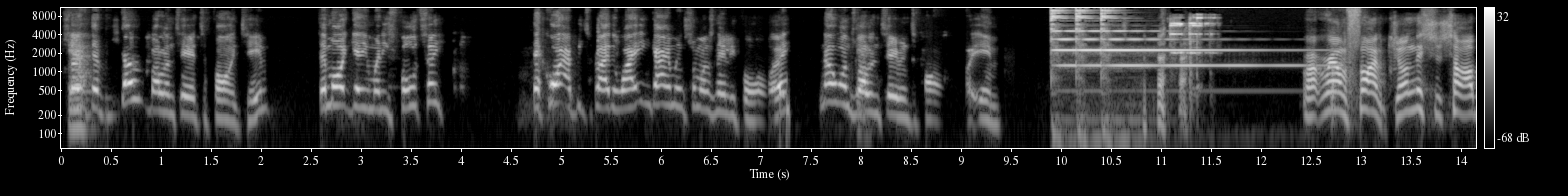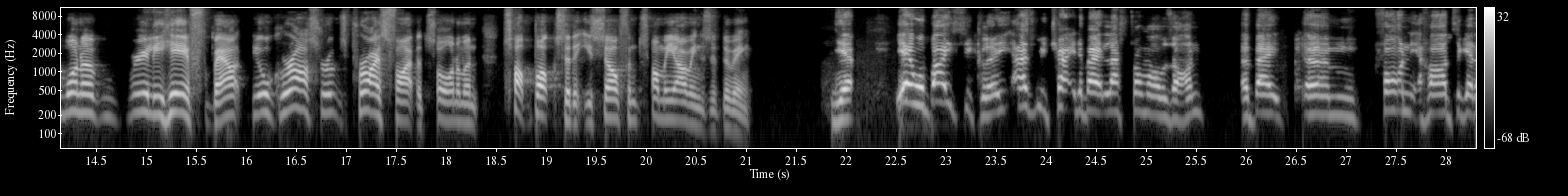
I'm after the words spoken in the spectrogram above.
So Yeah. if they don't volunteer to fight him, they might get him when he's forty. They're quite happy to play the waiting game when someone's nearly forty. No one's volunteering to fight him. Right, round five, John. This is something I want to really hear about. Your grassroots prize fighter tournament, top boxer that yourself and Tommy Owens are doing. Yep. Yeah, well, basically, as we chatted about last time I was on, about um, finding it hard to get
